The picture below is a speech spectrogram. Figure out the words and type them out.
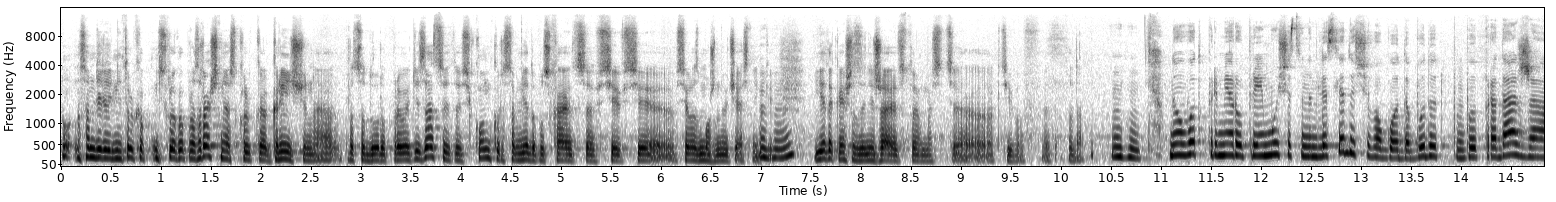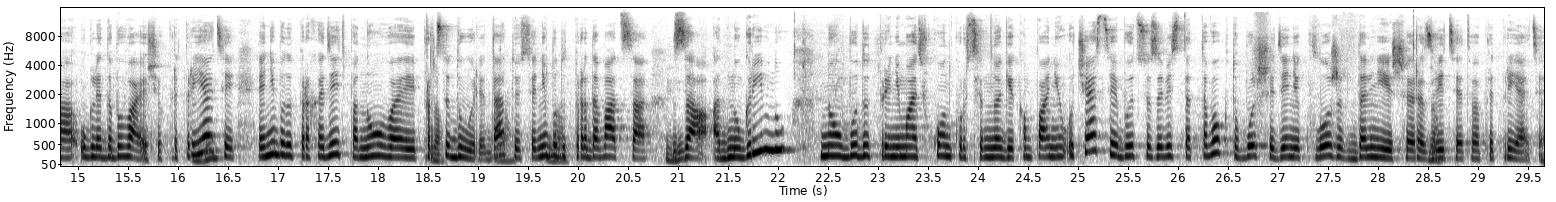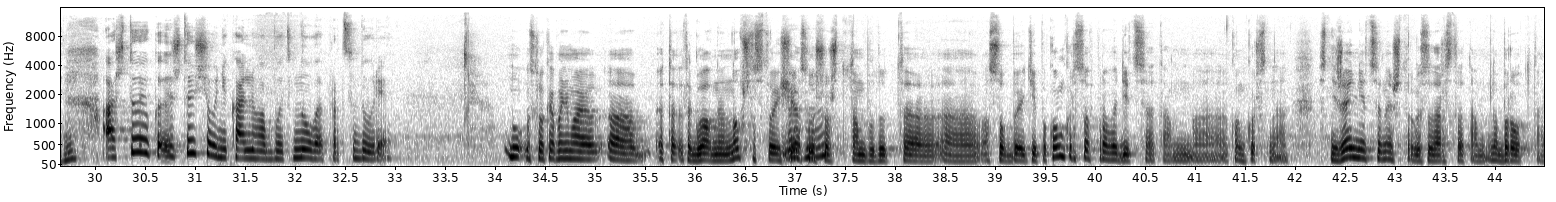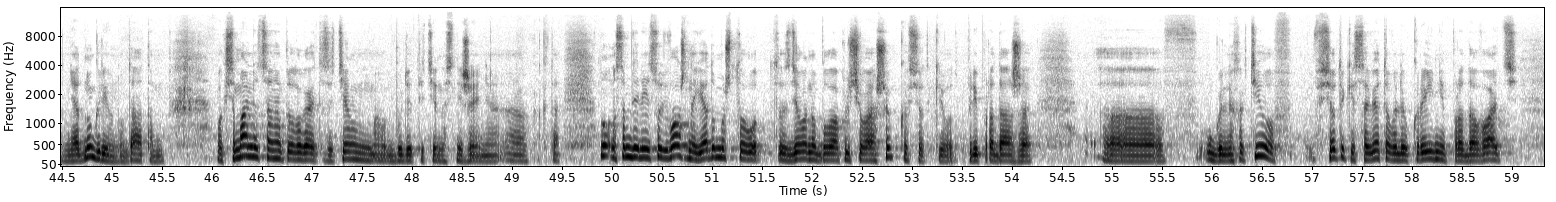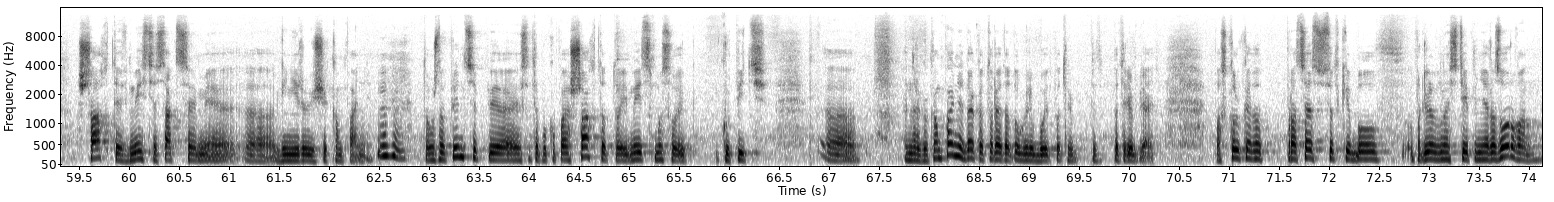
Ну, на самом деле, не только не сколько прозрачная, сколько ограниченная процедура приватизации, то есть конкурсом не допускаются все, все, все возможные участники. И это, конечно, занижает стоимость э, активов. Это, да. Мгм. Но вот, к примеру, преимущественным для следующего года будут продажа угледобывающих предприятий, и они будут проходить по новой процедуре, да, то есть они будут продаваться за одну гривну, но будут принимать в конкурсе многие компании участие, и будет все зависеть от того, кто больше денег вложит в дальнейшее развитие этого предприятия. А что, что еще уникального будет в новой процедуре? Ну, насколько я понимаю, э, это, это главное новшество. Еще я слышал, что там будут э, э, особые типы конкурсов проводиться, там конкурс на снижение цены, что государство там, наоборот, там, не одну гривну, да, там максимальную цену предлагает, и затем будет идти на снижение как-то. Ну, на самом деле, не суть важно. Я думаю, что вот сделана была ключевая ошибка все-таки вот при продаже угольных активов. Все-таки советовали Украине продавать шахты вместе с акциями э, генерирующих компаний. Потому что, в принципе, если ты покупаешь шахту, то имеет смысл и купить э, энергокомпанию, да, которая этот уголь будет потреб- потреблять. Поскольку этот процесс все-таки был в определенной степени разорван,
